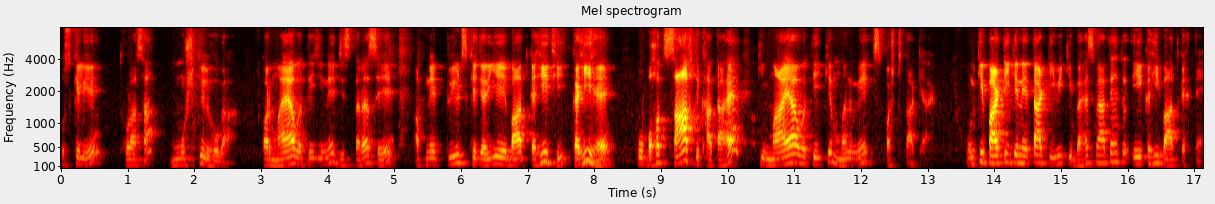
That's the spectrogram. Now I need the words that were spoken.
उसके लिए थोड़ा सा मुश्किल होगा। और मायावती जी ने जिस तरह से अपने ट्वीट्स के ज़रिए ये बात कही थी, कही है, वो बहुत साफ़ दिखाता है कि मायावती के मन में स्पष्टता क्या है। उनकी पार्टी के नेता टीवी की बहस में आते हैं तो एक ही बात कहते हैं।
